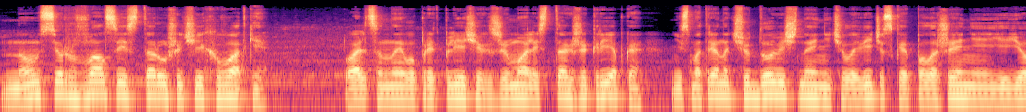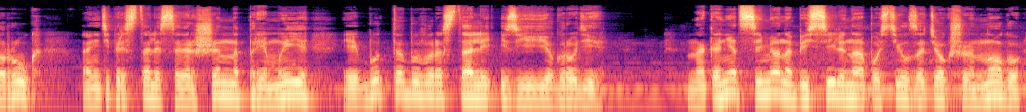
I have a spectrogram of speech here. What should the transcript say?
но он все рвался из старушечьей хватки – Пальцы на его предплечьях сжимались так же крепко, несмотря на чудовищное нечеловеческое положение ее рук, они теперь стали совершенно прямые и будто бы вырастали из ее груди. Наконец Семен обессиленно опустил затекшую ногу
